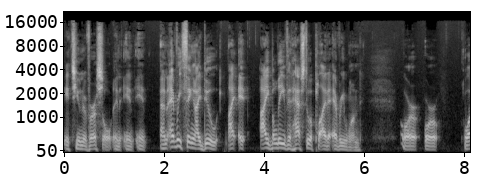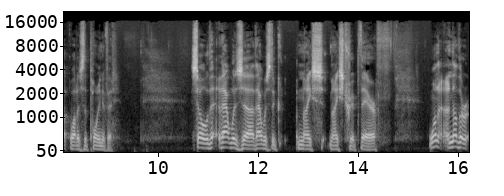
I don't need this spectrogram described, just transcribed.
It's universal, in, in and everything I do, I it, I believe it has to apply to everyone, or or what what is the point of it? So th- that was uh, that was the nice nice trip there. One another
